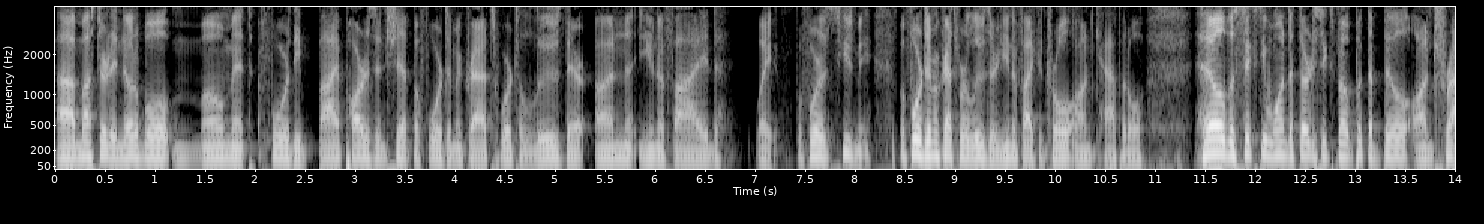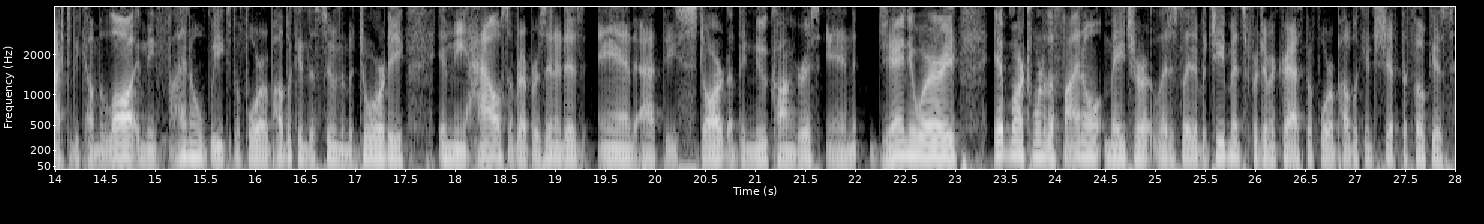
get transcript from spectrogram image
uh, mustered a notable moment for the bipartisanship before Democrats were to lose their ununified wait, before, excuse me, before Democrats were to lose their unified control on Capitol Hill, the 61 to 36 vote put the bill on track to become law in the final weeks before Republicans assumed the majority in the House of Representatives and at the start of the new Congress in January. It marked one of the final major legislative achievements for Democrats before Republicans shift the focus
